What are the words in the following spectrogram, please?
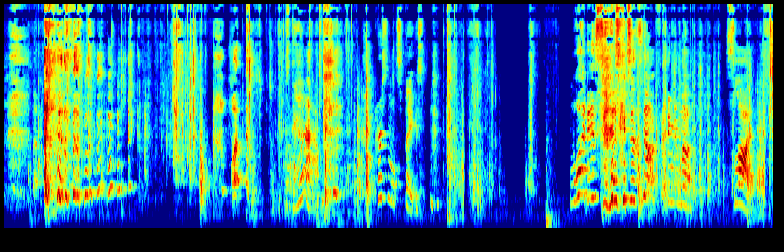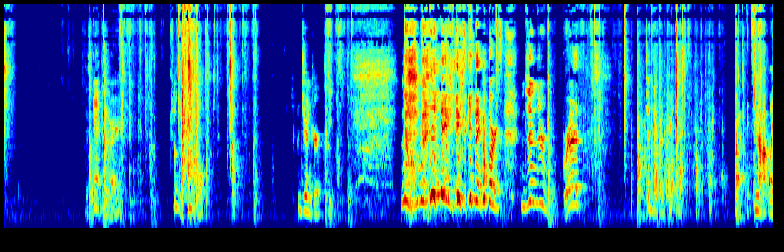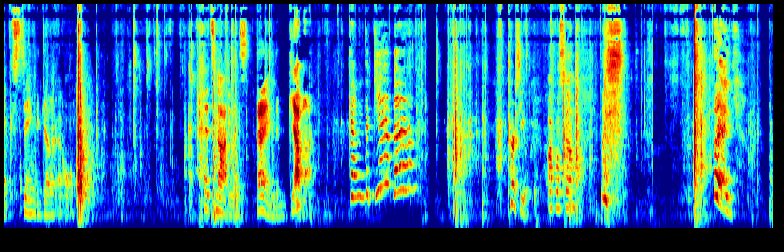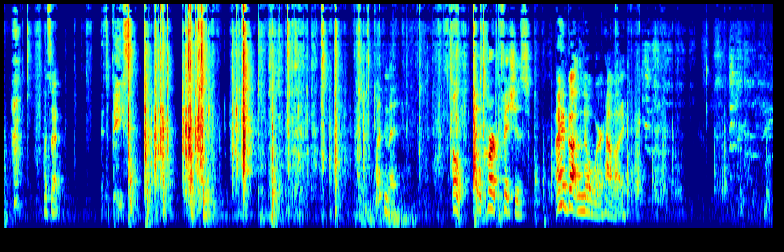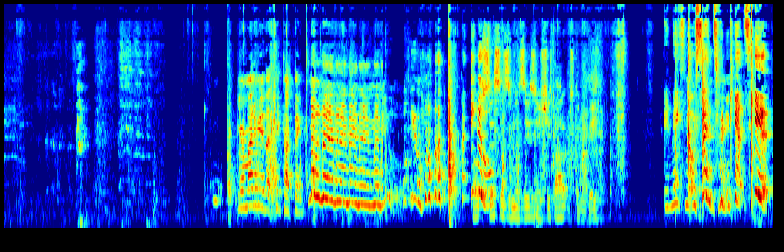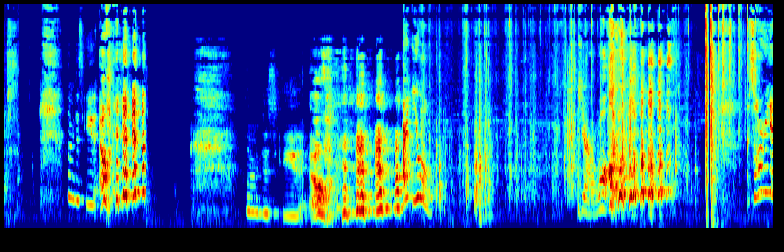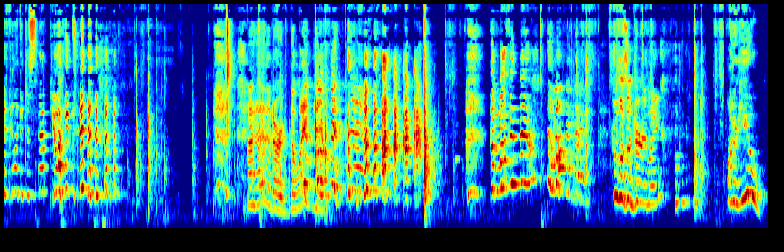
what? Stop. Personal space. What is this? Because it's not fitting in the slot. This can't right. Those are people. Ginger people. No, it keeps getting worse. Gingerbread. Gingerbread people. But it's not like staying together at all. It's not even staying together. Come together. Curse you, Aqua Scum. hey. What's that? It's a piece. What in the? Oh, oh, carp fishes. I have gotten nowhere, have I? You're reminding me of that TikTok thing. No, no, no, no, no, no. Ew. Ew. Folks, this isn't as easy as she thought it was going to be. It makes no sense when you can't see it. I'm just eating. Oh. Aren't you a... You're a wall. Sorry, I feel like I just snapped you. I did. Beheaded or delayed you. Are you?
